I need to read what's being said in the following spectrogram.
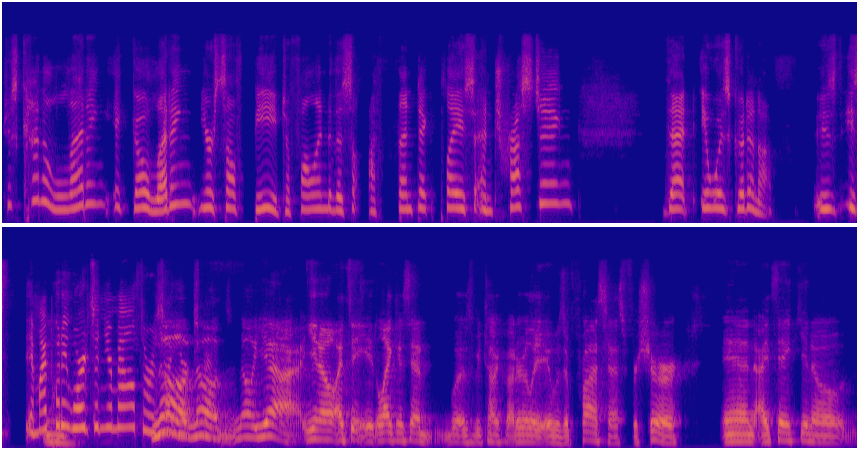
just kind of letting it go, letting yourself be to fall into this authentic place and trusting that it was good enough. Is is am I putting mm. words in your mouth or is no, no, no? Yeah, you know, I think, like I said, as we talked about earlier, it was a process for sure. And I think you know,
